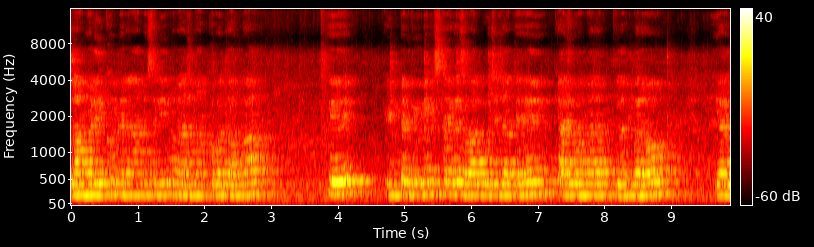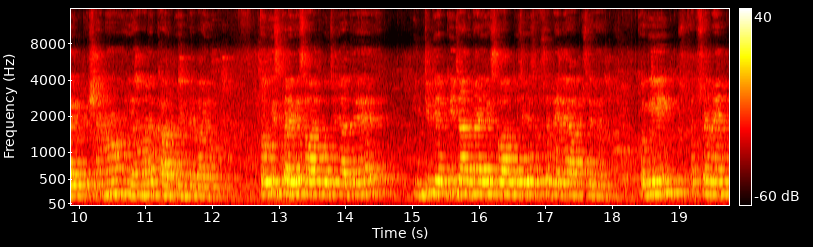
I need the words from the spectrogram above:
वालेकुम मेरा नाम है सलीम और आज मैं आपको बताऊँगा कि इंटरव्यू में किस तरह के सवाल पूछे जाते हैं, क्या वो हमारा प्लम्बर हो, या इलेक्ट्रिशियन हो, या हमारा कारपेंटर भाई हो। तो किस तरह के सवाल पूछे जाते हैं इंची टेप की जानकारी के सवाल पूछे गए सबसे पहले आपसे क्योंकि सबसे मेन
